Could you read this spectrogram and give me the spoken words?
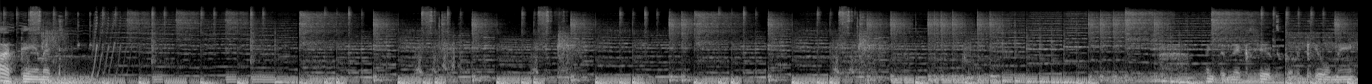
God damn it. I think the next hit's gonna kill me.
